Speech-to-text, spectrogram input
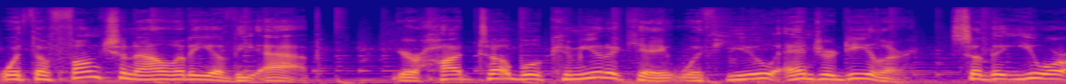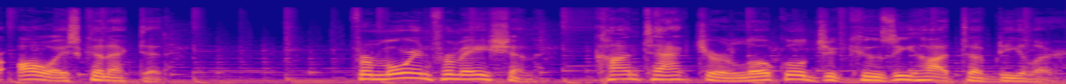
With the functionality of the app, your hot tub will communicate with you and your dealer so that you are always connected. For more information, contact your local Jacuzzi hot tub dealer.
